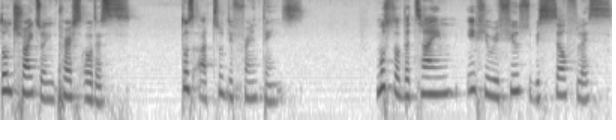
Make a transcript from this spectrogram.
Don't try to impress others. Those are two different things. Most of the time, if you refuse to be selfless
